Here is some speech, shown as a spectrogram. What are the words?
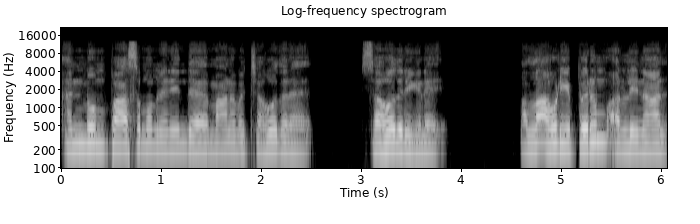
அன்பும் பாசமும் நிறைந்த மாணவ சகோதர சகோதரிகளே அல்லாஹுடைய பெரும் அருளினால்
